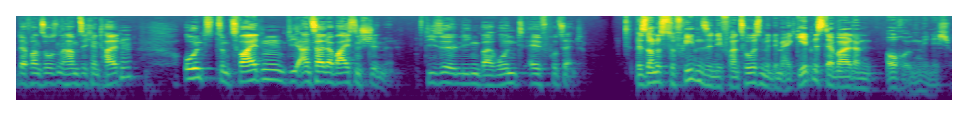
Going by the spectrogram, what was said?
der Franzosen haben sich enthalten. Und zum zweiten die Anzahl der weißen Stimmen. Diese liegen bei rund 11 Prozent. Besonders zufrieden sind die Franzosen mit dem Ergebnis der Wahl dann auch irgendwie nicht.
